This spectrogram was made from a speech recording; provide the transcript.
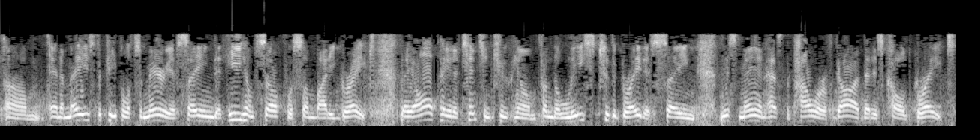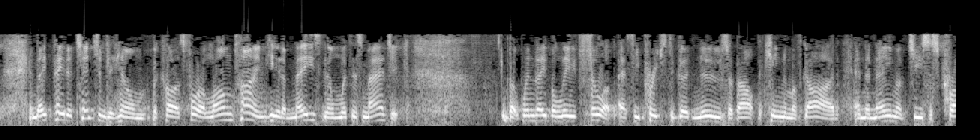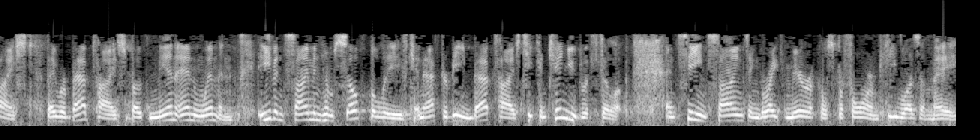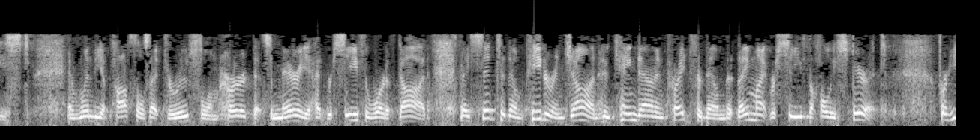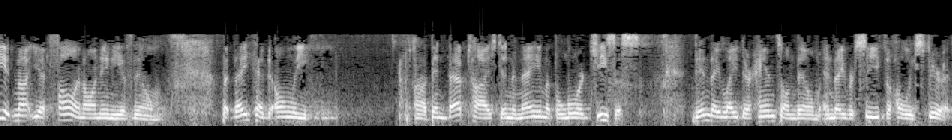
um, and amazed the people of Samaria, saying that he himself was somebody great. They all paid attention to him, from the least to the greatest, saying, This man has the power of God that is called great. And they paid attention to him because for a long time he had amazed them with his magic. But when they believed Philip as he preached the good news about the kingdom of God and the name of Jesus Christ, they were baptized, both men and women. Even Simon himself believed, and after being baptized, he continued with Philip. And seeing signs and great miracles performed, he was amazed. And when the apostles at Jerusalem heard that Samaria had received the word of God, they sent to them Peter and John, who came down and prayed for them that they might receive the Holy Holy Spirit. For he had not yet fallen on any of them, but they had only uh, been baptized in the name of the Lord Jesus. Then they laid their hands on them and they received the Holy Spirit.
